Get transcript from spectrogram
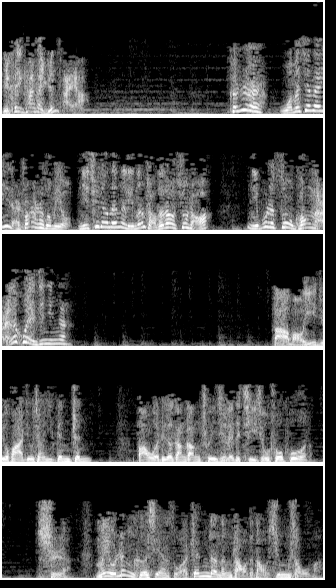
也可以看看云彩呀。可是我们现在一点抓手都没有，你确定在那里能找得到凶手？你不是孙悟空，哪来的火眼金睛啊？大宝一句话就像一根针，把我这个刚刚吹起来的气球戳破了。是啊，没有任何线索，真的能找得到凶手吗？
